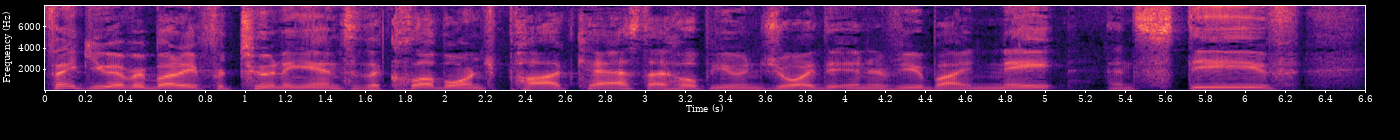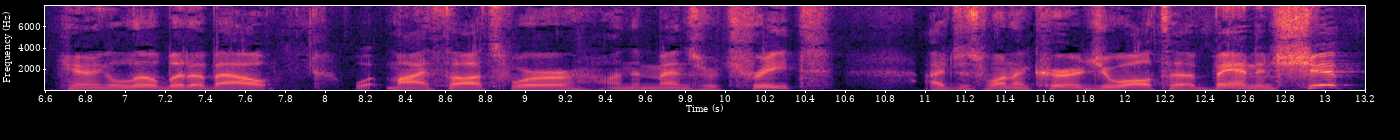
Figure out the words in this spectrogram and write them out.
Thank you, everybody, for tuning in to the Club Orange podcast. I hope you enjoyed the interview by Nate and Steve, hearing a little bit about what my thoughts were on the men's retreat. I just want to encourage you all to abandon ship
